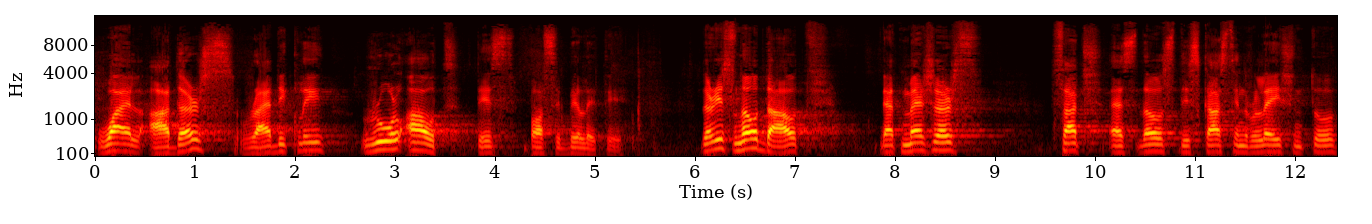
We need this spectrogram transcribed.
while others radically rule out this possibility. There is no doubt that measures such as those discussed in relation to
